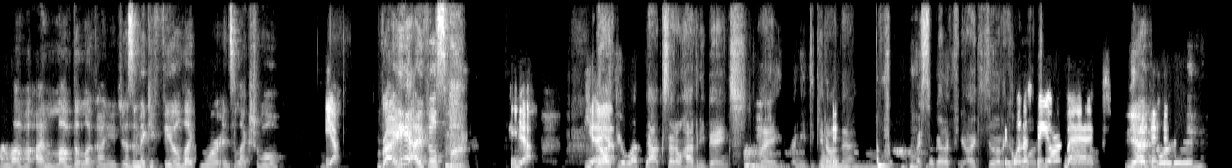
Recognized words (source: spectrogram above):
I love I love the look on you. Does it make you feel like more intellectual? Yeah. Right? I feel smart. yeah. Yeah. No, yeah. I feel left out because I don't have any bangs. I, I need to get on that. I still got a few. I still got a I want to see your bangs. Yeah, Jordan.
